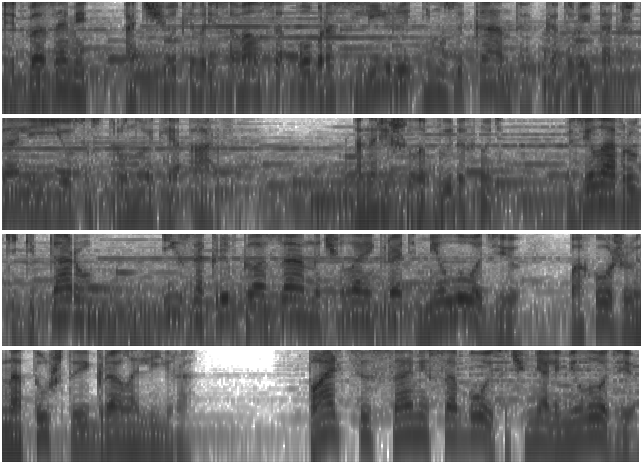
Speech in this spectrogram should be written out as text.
Перед глазами отчетливо рисовался образ лиры и музыканта, которые так ждали ее со струной для арфы. Она решила выдохнуть, взяла в руки гитару и, закрыв глаза, начала играть мелодию, похожую на ту, что играла лира. Пальцы сами собой сочиняли мелодию,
